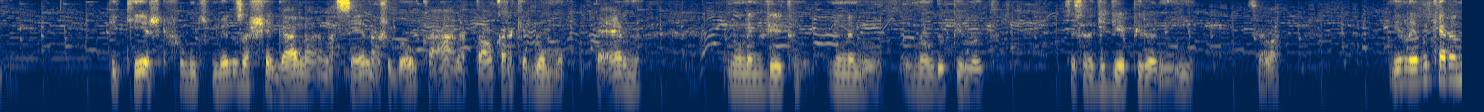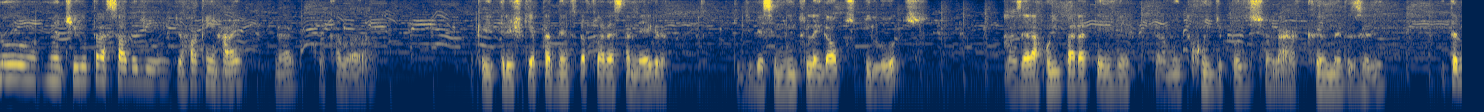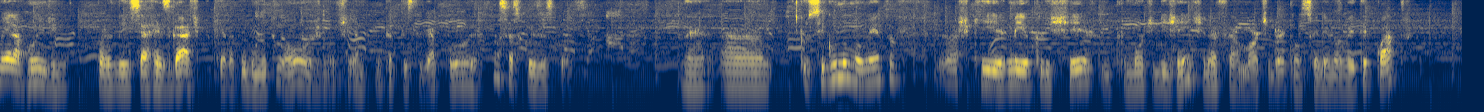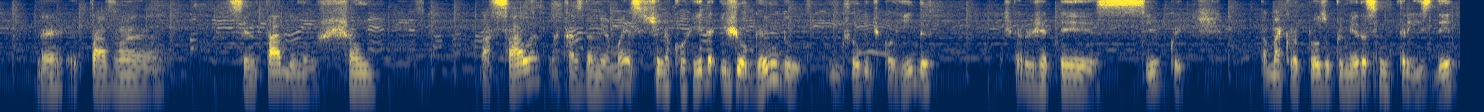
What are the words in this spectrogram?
Piquet, acho que foi um dos primeiros a chegar na, na cena, ajudou o cara tal. O cara quebrou a perna. Não lembro direito, não lembro o nome do piloto. Não sei se era Didier Pironi, sei lá. E eu lembro que era no, no antigo traçado de, de Hockenheim, né? Com aquela, aquele trecho que ia para dentro da Floresta Negra, que devia ser muito legal para os pilotos, mas era ruim para a TV, era muito ruim de posicionar câmeras ali. E também era ruim de providenciar resgate, porque era tudo muito longe, não tinha muita pista de apoio, essas coisas todas. Né? Ah, o segundo momento, eu acho que é meio clichê para um monte de gente, né? Foi a morte do Ayrton em 94 né? Eu estava sentado no chão da sala, na casa da minha mãe, assistindo a corrida e jogando um jogo de corrida. Acho que era o GP Circuit da Microprose, o primeiro assim em 3D.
